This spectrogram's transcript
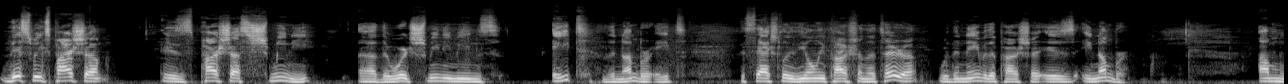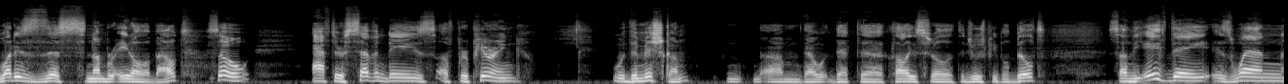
This week's Parsha is Parshas Shmini. Uh, the word Shmini means eight, the number eight. It's actually the only Parsha in the Torah where the name of the Parsha is a number. Um, what is this number eight all about? So, after seven days of preparing with the Mishkan um, that, that the Klal Yisrael, that the Jewish people built, so on the eighth day is when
